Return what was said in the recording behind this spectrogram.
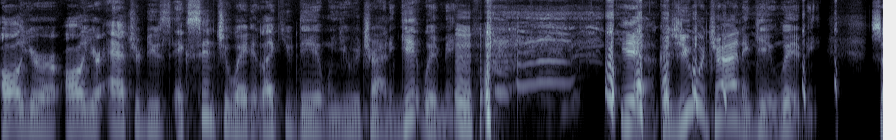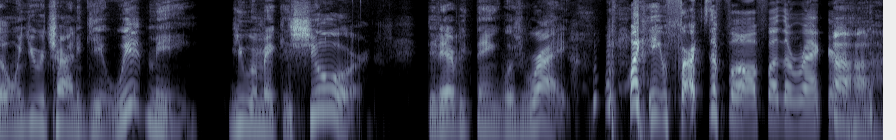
all your all your attributes accentuated like you did when you were trying to get with me. hmm Yeah, because you were trying to get with me. So when you were trying to get with me, you were making sure that everything was right. Wait, first of all, for the record, Uh huh.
